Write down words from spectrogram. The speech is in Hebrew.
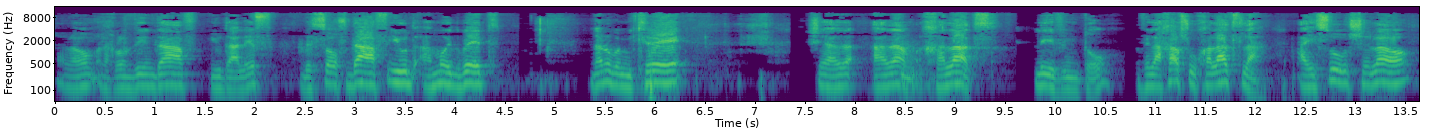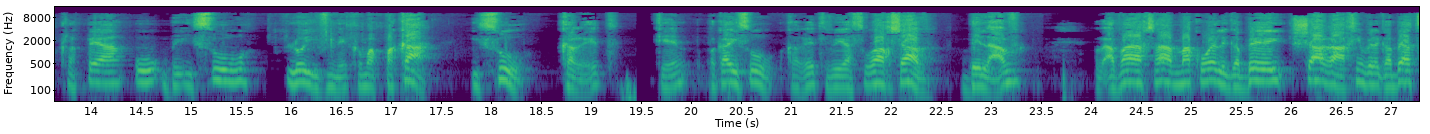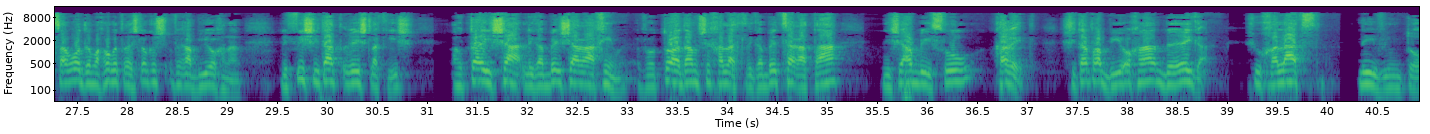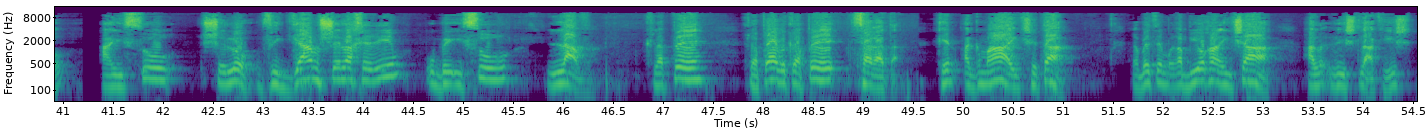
שלום, אנחנו לומדים דף י"א, בסוף דף י' עמוד ב', דנו במקרה שהאדם חלץ ליבימתו, ולאחר שהוא חלץ לה, האיסור שלו כלפיה הוא באיסור לא יבנה, כלומר פקע איסור כרת, כן, פקע איסור כרת, והיא אסורה עכשיו בלאו, אבל עכשיו, מה קורה לגבי שאר האחים ולגבי הצרות ומחלוקת ריש לוקיש ורבי יוחנן? לפי שיטת ריש לקיש, אותה אישה לגבי שאר האחים, ואותו אדם שחלץ לגבי צרתה, נשאר באיסור כרת. שיטת רבי יוחנן, ברגע שהוא חלץ ליבימתו, האיסור שלו וגם של אחרים הוא באיסור לאו, כלפי, כלפיה וכלפי צרתה. כן, הגמרא הקשתה, בעצם רבי יוחנן אישה על ריש לקיש,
